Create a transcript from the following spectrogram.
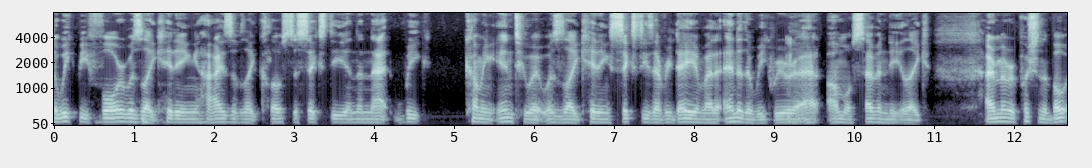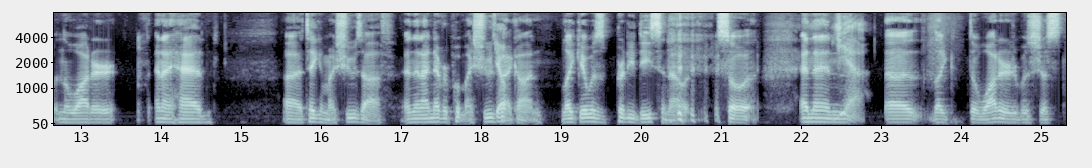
the week before was like hitting highs of like close to 60, and then that week coming into it was like hitting 60s every day. And by the end of the week, we were Mhm. at almost 70. Like, I remember pushing the boat in the water and I had uh taken my shoes off and then I never put my shoes Yep. back on. Like it was pretty decent out. so and then yeah, uh like the water was just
